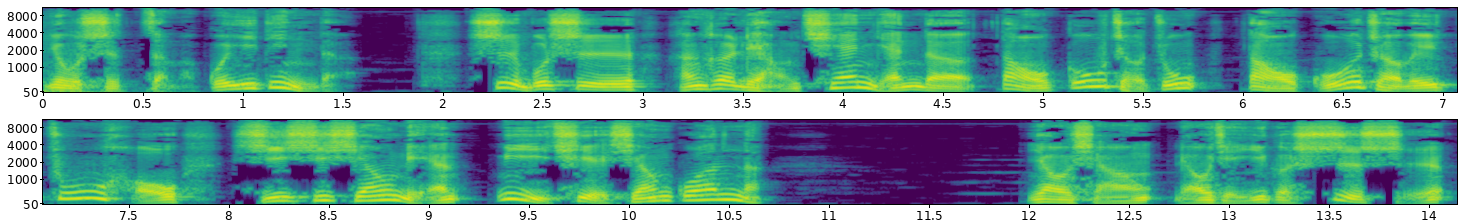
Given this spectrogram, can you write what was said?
又是怎么规定的？是不是还和两千年的“盗钩者诛，盗国者为诸侯”息息相连、密切相关呢？要想了解一个事实，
